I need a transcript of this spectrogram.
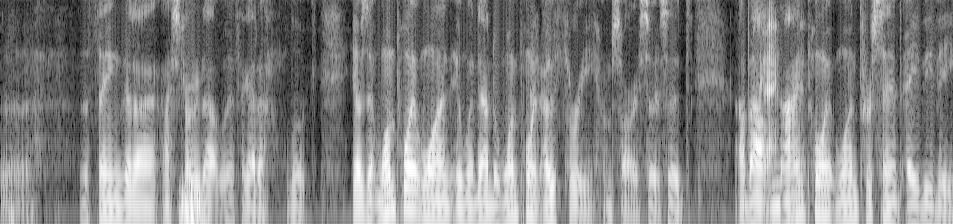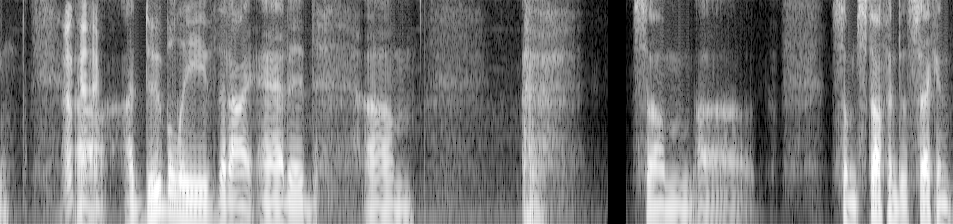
the the thing that I, I started out with. I gotta look. Yeah, it was at 1.1. It went down to 1.03. I'm sorry. So it's at about Okay. 9.1% ABV. Okay. Uh, I do believe that I added um, some uh, some stuff into the second.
